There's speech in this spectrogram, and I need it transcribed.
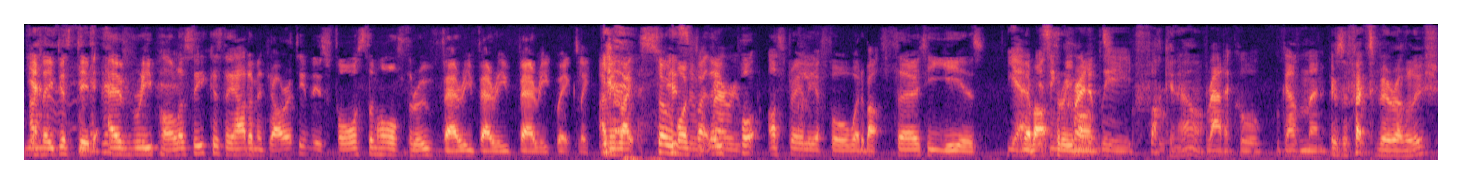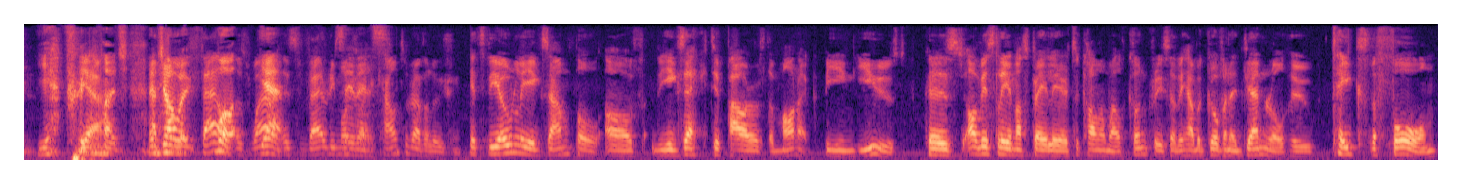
Yeah. And they just did every policy because they had a majority and they just forced them all through very, very, very quickly. I mean, like, so much. Like, very- they put Australia forward about 30 years yeah, in about it's three incredibly Fucking hell. radical government. It was effectively a revolution. Yeah, pretty Yeah. much. And John how Mc- it felt well, as well Yeah, is very Say much like this. a counter-revolution. It's the only example of the executive power of the monarch being used. Because obviously in Australia it's a Commonwealth country, so they have a Governor General who takes the form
